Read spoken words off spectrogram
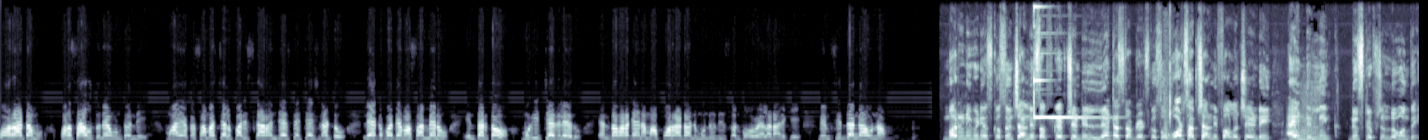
పోరాటం కొనసాగుతూనే ఉంటుంది. మా యొక్క సమస్యలు పరిష్కారం చేస్తే చేసినట్టు. లేకపోతే మా సమ్మెను ఇంతటితో ముగిచ్చేది లేదు. ఎంతవరకైనా మా పోరాటాన్ని ముందుకు తీసుకొని పో వెళ్ళడానికి మేము సిద్ధంగా ఉన్నాం. మరిన్ని వీడియోస్ కోసం ఛానల్ సబ్స్క్రైబ్ చేయండి. లేటెస్ట్ అప్డేట్స్ కోసం వాట్సాప్ ఛానల్ ఫాలో చేయండి. అండ్ లింక్ డిస్క్రిప్షన్లో ఉంది.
